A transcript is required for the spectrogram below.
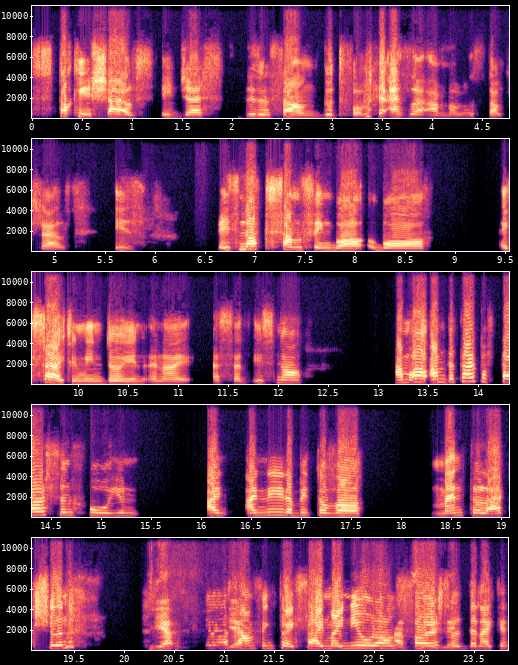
stocking shelves it just didn't sound good for me as a, i'm not gonna stock shelves is it's not something what what exciting me in doing and i i said it's not I'm I'm the type of person who you I I need a bit of a mental action. Yep. you know, yep. something to excite my neurons Absolutely. first, so then I can.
